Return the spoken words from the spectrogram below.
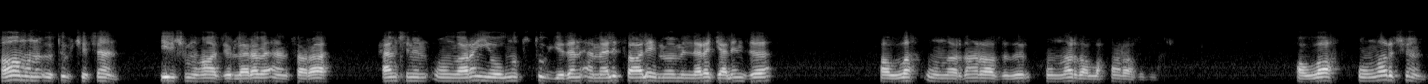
hamını ötüb keçən ilk mühacirlərə və ənsara həmçinin onların yolunu tutub gedən əməli salih möminlərə gəlincə, Allah onlardan razıdır, onlar da Allahdan razıdırlar. Allah onlar üçün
